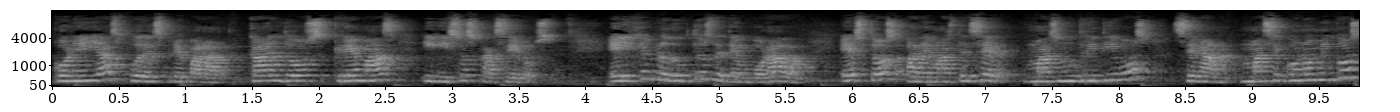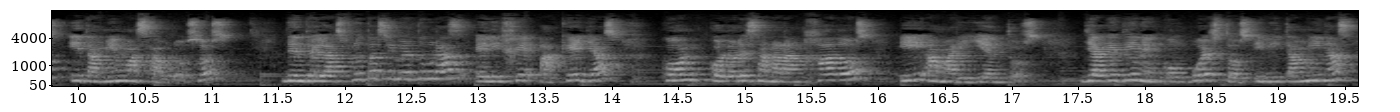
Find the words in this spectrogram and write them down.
con ellas puedes preparar caldos, cremas y guisos caseros. Elige productos de temporada. Estos, además de ser más nutritivos, serán más económicos y también más sabrosos. De entre las frutas y verduras, elige aquellas con colores anaranjados y amarillentos, ya que tienen compuestos y vitaminas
